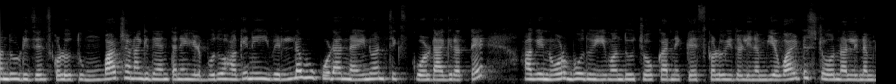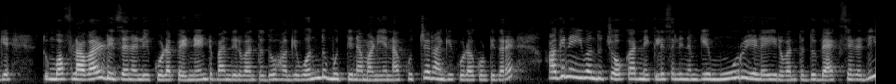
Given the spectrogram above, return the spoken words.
ಒಂದು ಡಿಸೈನ್ಸ್ಗಳು ತುಂಬ ಚೆನ್ನಾಗಿದೆ ಅಂತಲೇ ಹೇಳ್ಬೋದು. ಹಾಗೆಯೇ ಇವೆಲ್ಲವೂ ಕೂಡ ನೈನ್ ಒನ್ ಸಿಕ್ಸ್ ಗೋಲ್ಡ್ ಆಗಿರುತ್ತೆ. ಹಾಗೆ ನೋಡ್ಬೋದು ಈ ಒಂದು ಚೋಕರ್ ನೆಕ್ಲೆಸ್ಗಳು, ಇದರಲ್ಲಿ ನಮಗೆ ವೈಟ್ ಸ್ಟೋನಲ್ಲಿ ನಮಗೆ ತುಂಬ ಫ್ಲವರ್ ಡಿಸೈನಲ್ಲಿ ಕೂಡ ಪೆಂಡೆಂಟ್ ಬಂದಿರುವಂಥದ್ದು. ಹಾಗೆ ಒಂದು ಮುತ್ತಿನ ಮಣಿಯನ್ನು ಕುಚ್ಚನಾಗಿ ಕೂಡ ಕೊಟ್ಟಿದ್ದಾರೆ. ಹಾಗೆಯೇ ಈ ಒಂದು ಚೋಕರ್ ನೆಕ್ಲೆಸಲ್ಲಿ ನಮಗೆ ಮೂರು ಎಳೆ ಇರುವಂಥದ್ದು ಬ್ಯಾಕ್ ಸೈಡಲ್ಲಿ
